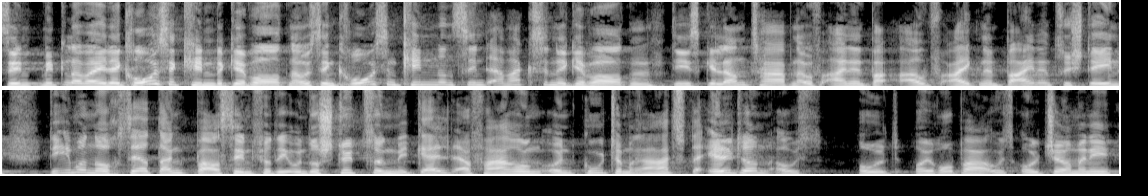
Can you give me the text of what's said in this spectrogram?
sind mittlerweile große Kinder geworden. Aus den großen Kindern sind Erwachsene geworden, die es gelernt haben, auf, einen, auf eigenen Beinen zu stehen, die immer noch sehr dankbar sind für die Unterstützung mit Geld, Erfahrung und gutem Rat der Eltern aus Old Europa, aus Old Germany.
